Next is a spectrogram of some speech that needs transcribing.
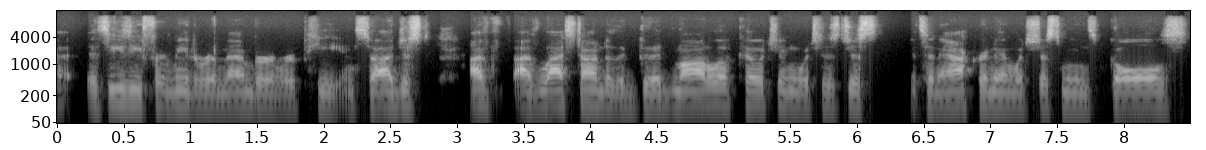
uh, it's easy for me to remember and repeat and so i just i've i've latched onto the good model of coaching which is just it's an acronym which just means goals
